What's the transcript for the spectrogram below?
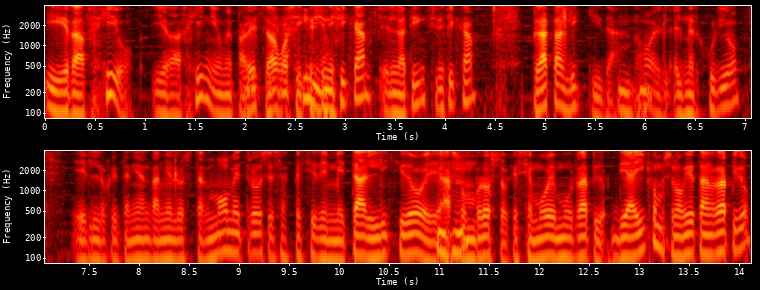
hidragio, hidraginio me parece, algo así, que significa, en latín significa plata líquida, ¿no? el, mercurio, lo que tenían también los termómetros, esa especie de metal líquido eh, asombroso que se mueve muy rápido. De ahí, como se movía tan rápido,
